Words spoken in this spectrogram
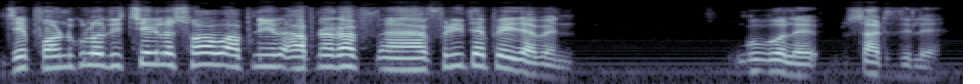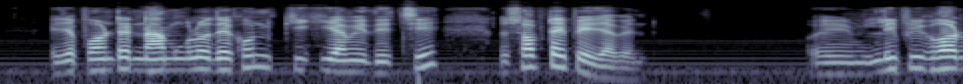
যে ফন্টগুলো দিচ্ছি, এগুলো সব আপনি, আপনারা ফ্রিতে পেয়ে যাবেন। গুগলে সার্চ দিলে। এই যে ফন্টের নামগুলো দেখুন, কি কি আমি দিচ্ছি সবটাই পেয়ে যাবেন। ওই লিপি ঘর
